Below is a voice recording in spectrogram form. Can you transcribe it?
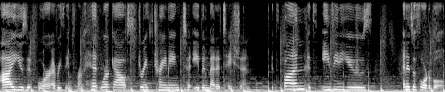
I use it for everything from HIIT workouts, strength training, to even meditation. It's fun, it's easy to use, and it's affordable.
